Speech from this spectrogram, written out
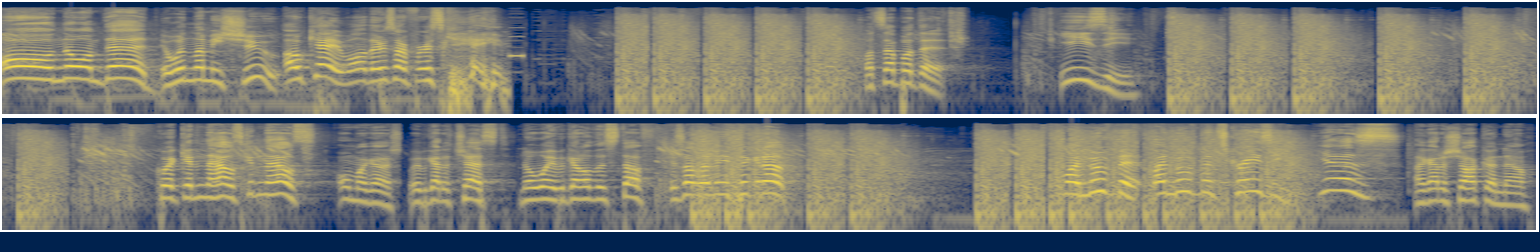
Oh, no, I'm dead. It wouldn't let me shoot. Okay, well, there's our first game. What's up with it? Easy. Quick, get in the house. Get in the house. Oh, my gosh. Wait, we got a chest. No way. We got all this stuff. It's not letting me pick it up. My movement. My movement's crazy. Yes. I got a shotgun now.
